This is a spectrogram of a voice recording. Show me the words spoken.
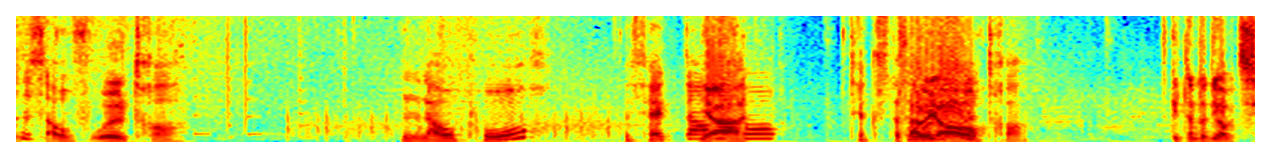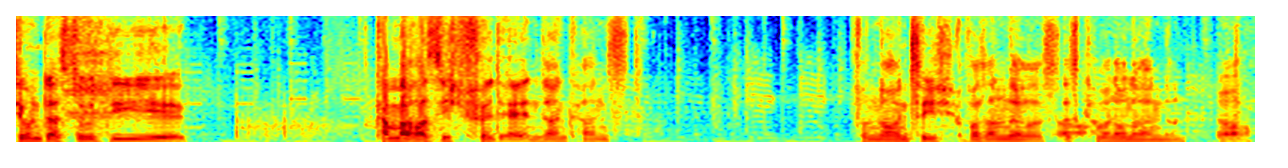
ist auf Ultra. Laub hoch. Effekte Ja, hoch. Textur habe ich auch. Ultra. Es gibt dann doch die Option, dass du die Kamerasichtfeld ändern kannst. Von 90 auf was anderes. Das Ja. kann man auch noch ändern. Ja.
